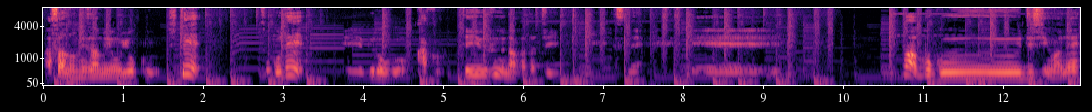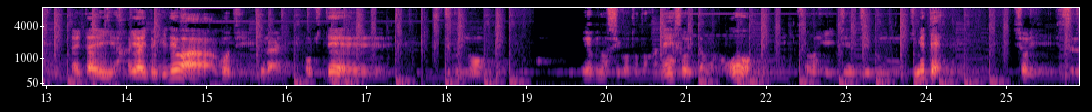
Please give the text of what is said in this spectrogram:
朝の目覚めを良くして、そこで、えブログを書くっていう風な形ですね。えー、まあ僕自身はね、だいたい早い時では5時ぐらいに起きて、自分のウェブの仕事とかね、そういったものを、その日一日分決めて処理する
